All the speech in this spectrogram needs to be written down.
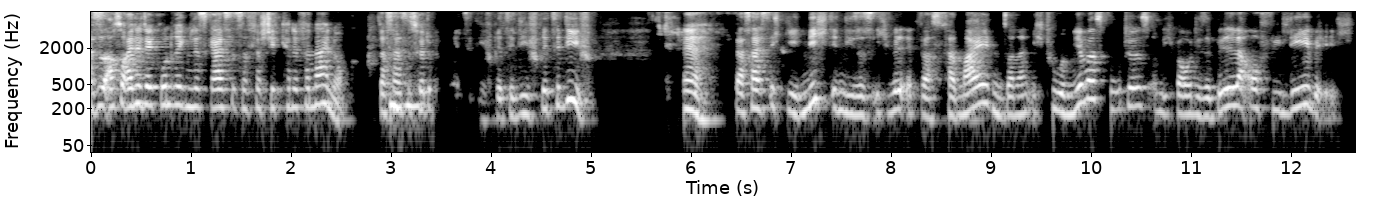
das ist auch so eine der Grundregeln des Geistes, das versteht keine Verneinung. Das heißt, es wird mhm. Rezidiv, Rezidiv, Rezidiv. Äh, das heißt, ich gehe nicht in dieses, ich will etwas vermeiden, sondern ich tue mir was Gutes und ich baue diese Bilder auf, wie lebe ich.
